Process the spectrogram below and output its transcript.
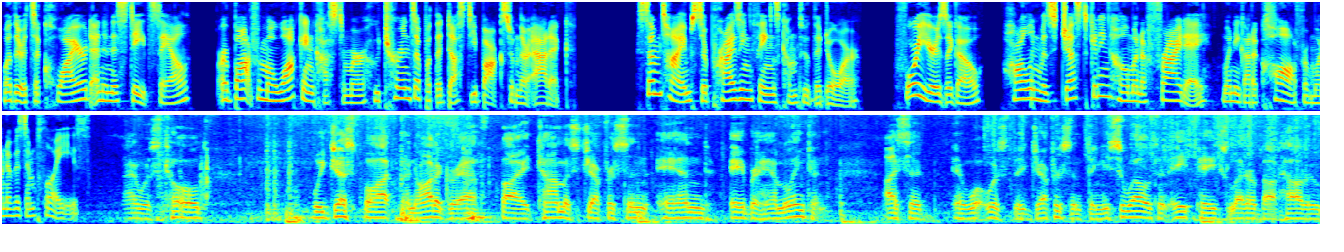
whether it's acquired at an estate sale or bought from a walk in customer who turns up with a dusty box from their attic. Sometimes surprising things come through the door. Four years ago, Harlan was just getting home on a Friday when he got a call from one of his employees. I was told we just bought an autograph by Thomas Jefferson and Abraham Lincoln. I said, and what was the Jefferson thing? He said, well, it's an eight page letter about how to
